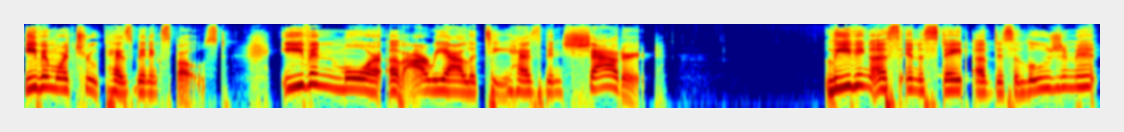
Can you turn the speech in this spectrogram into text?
Even more truth has been exposed. Even more of our reality has been shattered leaving us in a state of disillusionment,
